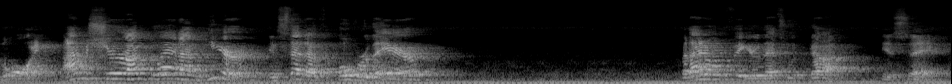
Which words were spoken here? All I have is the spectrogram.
boy, I'm sure I'm glad I'm here instead of over there. But I don't figure that's what God is saying.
